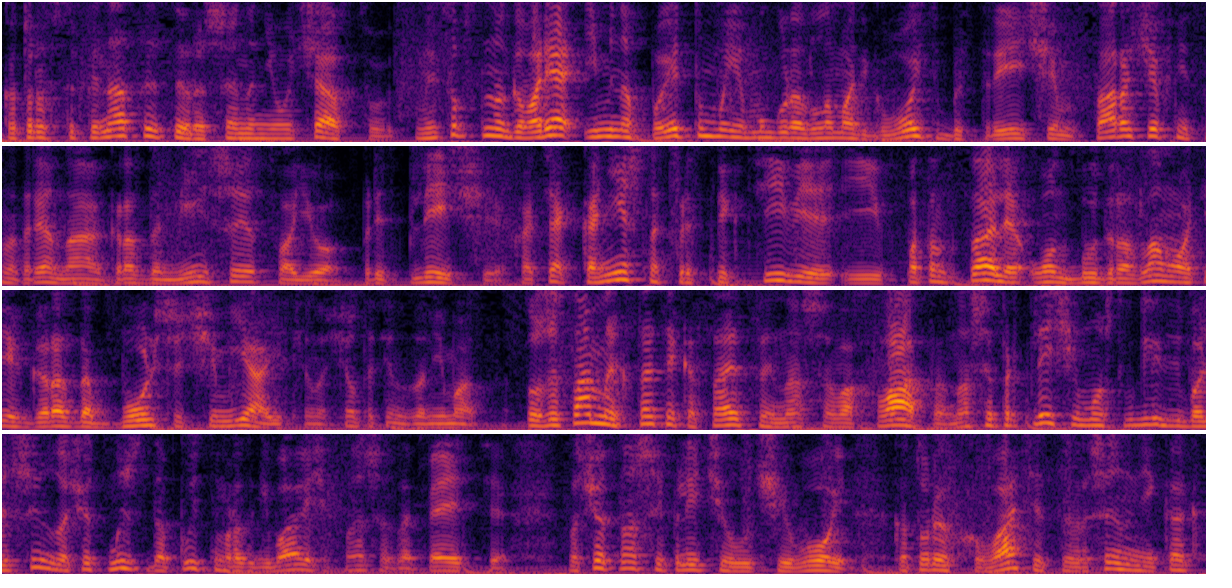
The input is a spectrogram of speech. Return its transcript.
которые в супинации совершенно не участвуют. Ну и, собственно говоря, именно поэтому я могу разломать гвоздь быстрее, чем Сарычев, несмотря на гораздо меньшее свое предплечье. Хотя, конечно, в перспективе и в потенциале он будет разламывать их гораздо больше, чем я, если начнет этим заниматься. То же самое, кстати, касается и нашего хвата. Наше предплечье может выглядеть большим за счет мышц, допустим, разгибающих наше запястье, за счет нашей плечи лучевой, которые в хвате совершенно никак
